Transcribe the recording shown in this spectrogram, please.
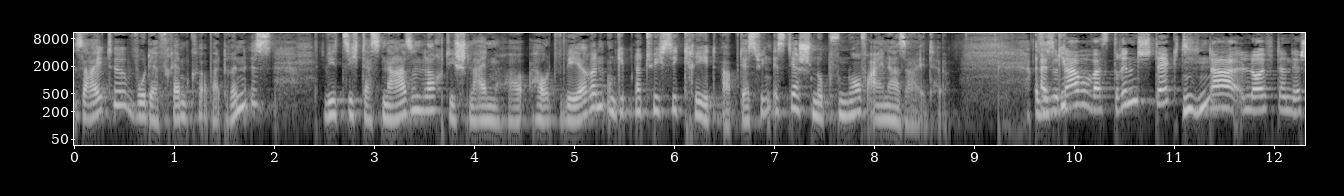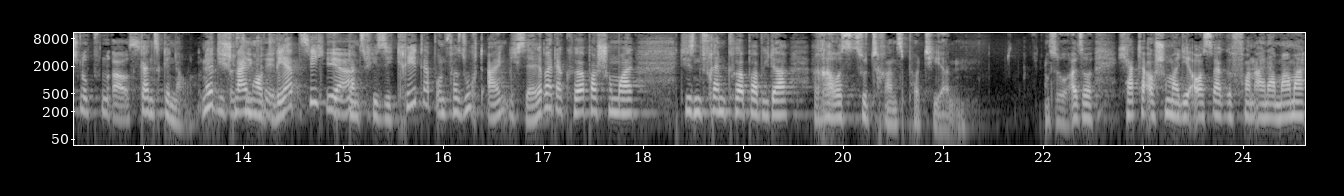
Seite, wo der Fremdkörper drin ist, wird sich das Nasenloch, die Schleimhaut wehren und gibt natürlich Sekret ab. Deswegen ist der Schnupfen nur auf einer Seite. Also, also da, wo was drin steckt, mhm. da läuft dann der Schnupfen raus. Ganz genau. Ne, die Schleimhaut Sekret. wehrt sich, gibt ja. ganz viel Sekret ab und versucht eigentlich selber der Körper schon mal diesen Fremdkörper wieder raus zu transportieren. So, also ich hatte auch schon mal die Aussage von einer Mama,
